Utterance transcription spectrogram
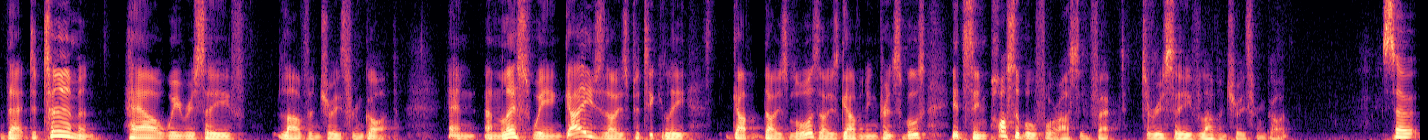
that determine how we receive love and truth from God. And unless we engage those particularly gov- those laws, those governing principles, it's impossible for us, in fact, to receive love and truth from God. So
